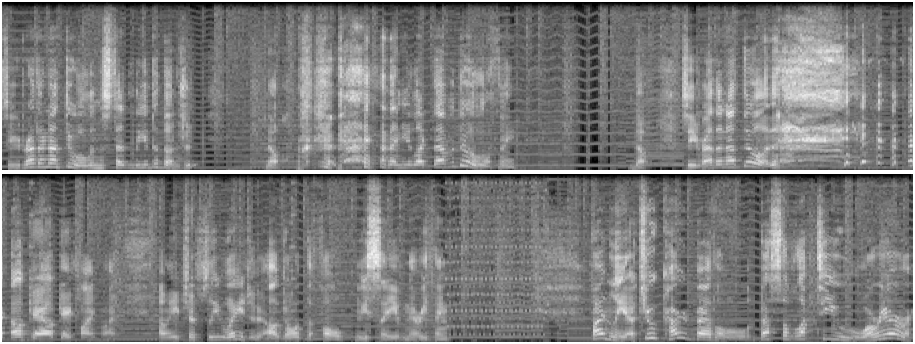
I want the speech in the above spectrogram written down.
So you'd rather not duel and instead leave the dungeon? No. then you'd like to have a duel with me? No. So you'd rather not duel it? okay, okay, fine, fine. How many chips will you wager? I'll go with the full. We save and everything. Finally, a true card battle! Best of luck to you, warrior!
